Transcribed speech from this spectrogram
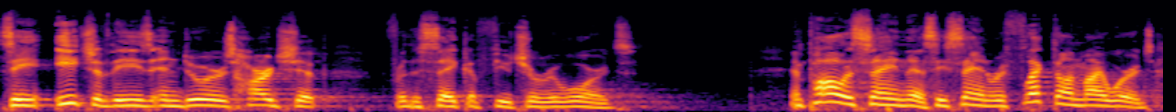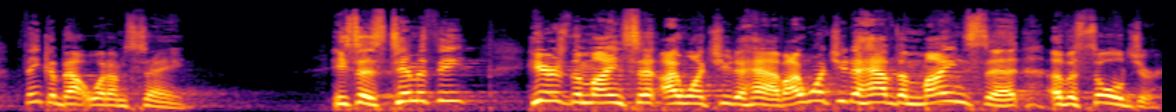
See, each of these endures hardship for the sake of future rewards. And Paul is saying this he's saying, reflect on my words, think about what I'm saying. He says, Timothy, here's the mindset I want you to have. I want you to have the mindset of a soldier.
